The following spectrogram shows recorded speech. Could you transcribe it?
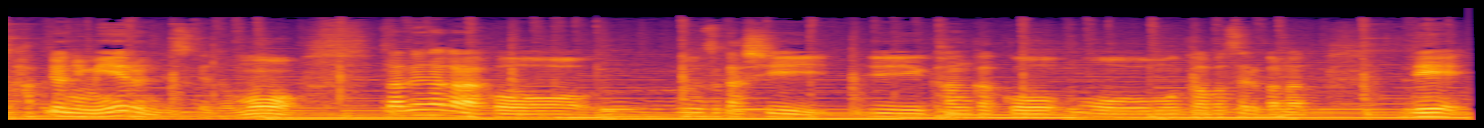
発表に見えるんですけども残念ながらこう難しい感覚を思い浮かばせるかな。で、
